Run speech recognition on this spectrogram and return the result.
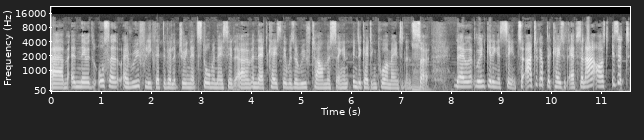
Um, and there was also a roof leak that developed during that storm, and they said um, in that case there was a roof tile missing and indicating poor maintenance. So they weren't getting a cent. So I took up the case with ABSA and I asked, is it,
